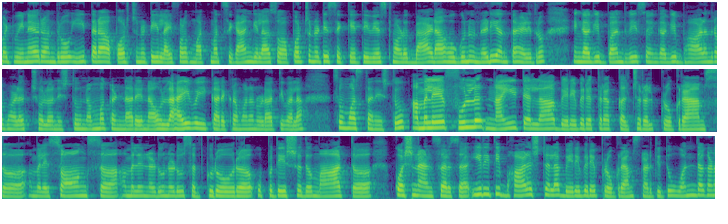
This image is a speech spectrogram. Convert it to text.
ಬಟ್ ವಿನಯರ್ ಅಂದರು, ಈ ಥರ ಅಪರ್ಚುನಿಟಿ ಲೈಫ್ ಒಳಗೆ ಮತ್ತೆ ಮತ್ತೆ ಸಿಗಂಗಿಲ್ಲ. ಸೊ ಅಪರ್ಚುನಿಟಿ ಸಿಕ್ಕೈತಿ ವೇಸ್ಟ್ ಮಾಡೋದು ಬೇಡ ಹೋಗುನು ನಡಿ ಅಂತ ಹೇಳಿದರು. ಹಿಂಗಾಗಿ ಬಂದ್ವಿ. ಸೊ ಹಿಂಗಾಗಿ ಭಾಳ ಅಂದ್ರೆ ಭಾಳ ಚಲೋ ಅನಿಸ್ತು. ನಮ್ಮ ಕಣ್ಣಾರೆ, ನಾವು ಲೈವ್ ಈ ಕಾರ್ಯಕ್ರಮನ ನೋಡತ್ತೀವಲ್ಲ. ಸೊ ಮಸ್ತ್ ಅನಿಸ್ತು. ಆಮೇಲೆ ಫುಲ್ ನೈಟ್ ಎಲ್ಲ ಬೇರೆ ಬೇರೆ ಥರ ಕಲ್ಚರಲ್ ಪ್ರೋಗ್ರಾಮ್ಸ್ ಆಮೇಲೆ ಸಾಂಗ್ಸ್ ಆಮೇಲೆ ನಡು ನಡು ಸದ್ಗುರು ಅವರ ಉಪದೇಶದ ಮಾತು ಕ್ವಶನ್ ಆನ್ಸರ್ಸ್ ಈ ರೀತಿ ಭಾಳಷ್ಟೆಲ್ಲ ಬೇರೆ ಬೇರೆ ಪ್ರೋಗ್ರಾಮ್ಸ್ ನಡೆದಿತ್ತು. ಒಂದಗಣ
